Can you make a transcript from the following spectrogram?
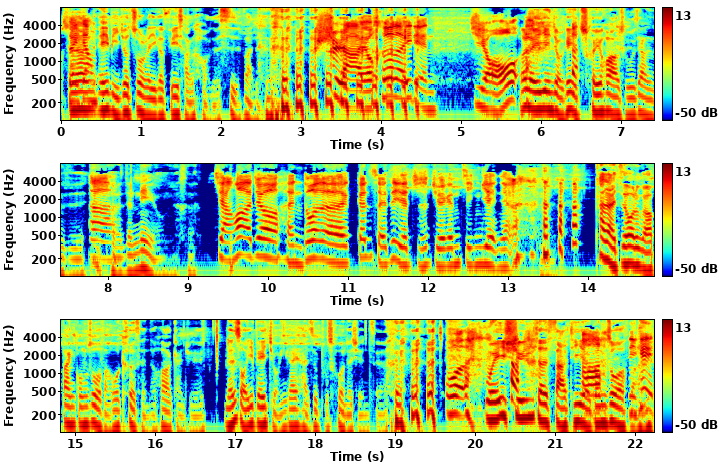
所以这样 A B 就做了一个非常好的示范，是啊，有喝了一点酒，喝了一点酒可以催化出这样子啊 的内容。讲话就很多的跟随自己的直觉跟经验这样。看来之后如果要办工作坊或课程的话，感觉人手一杯酒应该还是不错的选择。我 微醺的萨提尔工作坊，你可以，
